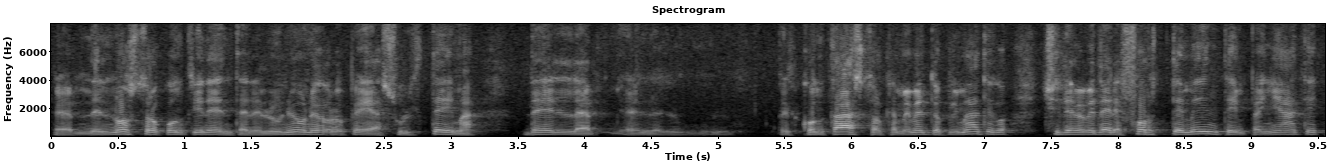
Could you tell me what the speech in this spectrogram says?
eh, nel nostro continente, nell'Unione Europea, sul tema del, del contrasto al cambiamento climatico ci deve vedere fortemente impegnati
